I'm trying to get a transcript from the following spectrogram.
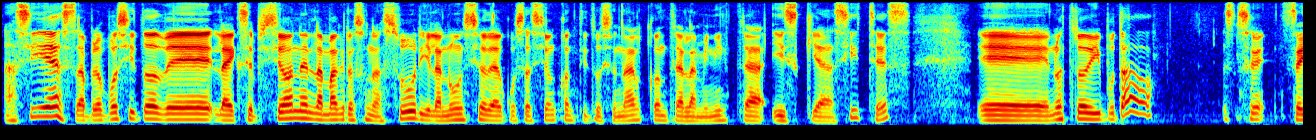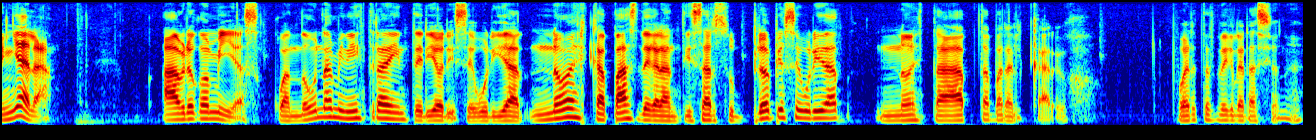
Así es, a propósito de la excepción en la macrozona sur y el anuncio de acusación constitucional contra la ministra Isquia Siches, eh, nuestro diputado se- señala, abro comillas, cuando una ministra de Interior y Seguridad no es capaz de garantizar su propia seguridad, no está apta para el cargo. Fuertes declaraciones.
